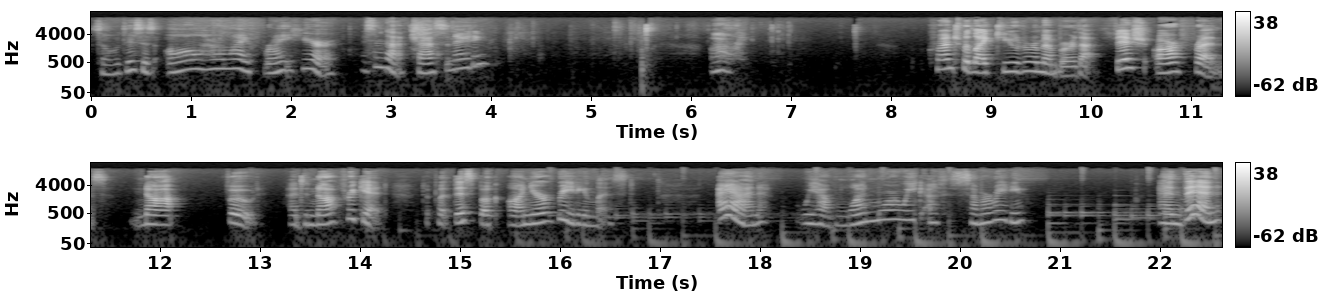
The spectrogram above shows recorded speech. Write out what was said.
So this is all her life right here. Isn't that fascinating? All right. Crunch would like you to remember that fish are friends, not food. And to not forget to put this book on your reading list. And we have one more week of summer reading. And then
